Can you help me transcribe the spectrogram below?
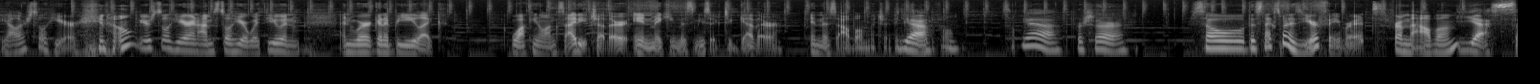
y'all are still here. You know, you're still here, and I'm still here with you, and and we're gonna be like walking alongside each other in making this music together in this album, which I think Yeah. is beautiful. yeah for sure So this next one is your favorite from the album. Yes,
